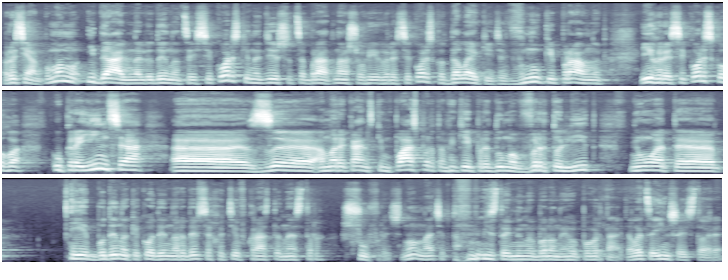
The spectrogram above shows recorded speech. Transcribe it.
росіян. По-моєму, ідеальна людина цей Сікорський. Надію, що це брат нашого Ігоря Сікорського, далекий внук і правнук Ігоря Сікорського, українця е- з американським паспортом, який придумав вертоліт. От, е- і будинок, якого він народився, хотів вкрасти Нестор Шуфрич. Ну, начебто, місто і Міноборони його повертають, але це інша історія.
